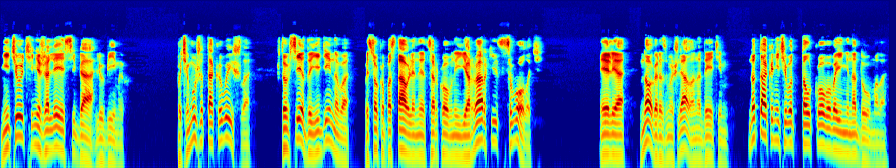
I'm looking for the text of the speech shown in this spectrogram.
ничуть не жалея себя, любимых. Почему же так и вышло, что все до единого высокопоставленные церковные иерархи — сволочь? Элия много размышляла над этим, но так и ничего толкового и не надумала.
